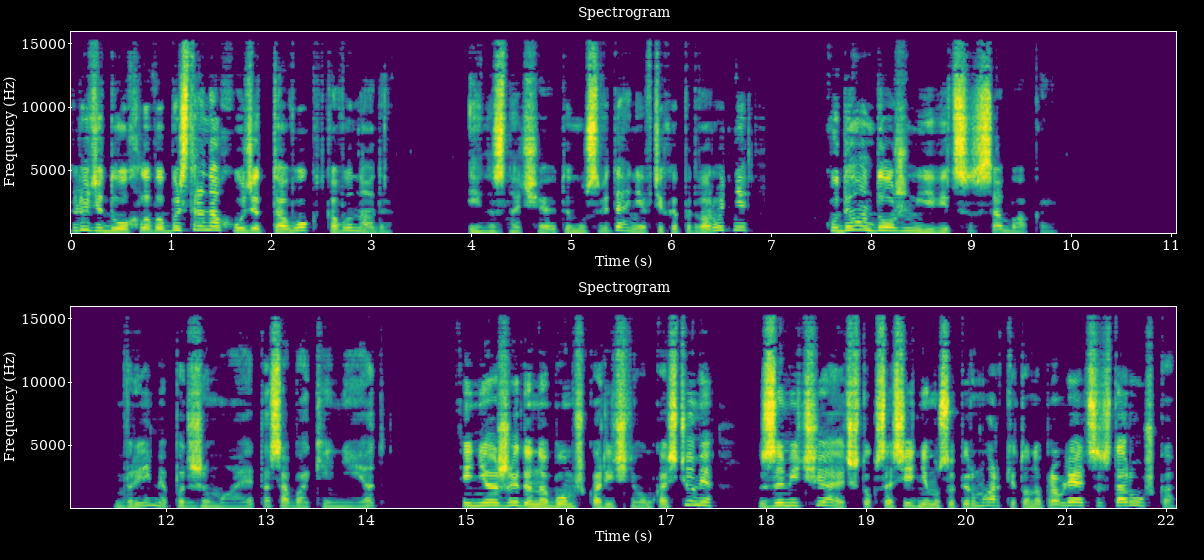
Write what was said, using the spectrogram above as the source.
Люди Дохлого быстро находят того, кого надо и назначают ему свидание в тихой подворотне, куда он должен явиться с собакой. Время поджимает, а собаки нет, и неожиданно бомж в коричневом костюме замечает, что к соседнему супермаркету направляется старушка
